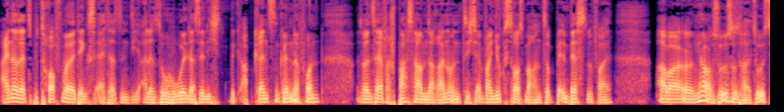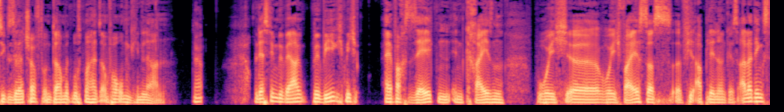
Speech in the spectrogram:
einerseits betroffen, weil du denkst, Alter, sind die alle so hohl, dass sie nicht abgrenzen können davon, sollen sie einfach Spaß haben daran und sich einfach einen Jux draus machen, zum, im besten Fall. Aber äh, ja, so ist es halt, so ist die Gesellschaft und damit muss man halt einfach umgehen lernen. Ja. Und deswegen bewer- bewege ich mich einfach selten in Kreisen, wo ich, äh, wo ich weiß, dass äh, viel Ablehnung ist. Allerdings,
